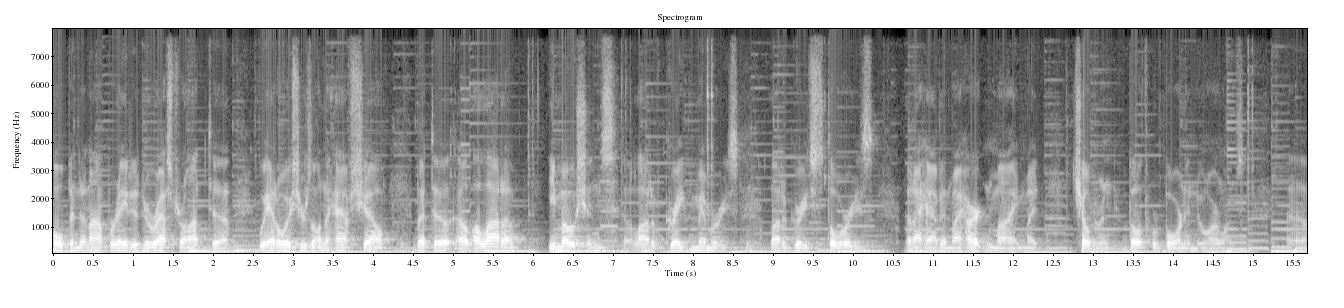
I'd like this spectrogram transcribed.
opened and operated a restaurant. Uh, we had oysters on the half shell, but uh, a, a lot of emotions, a lot of great memories, a lot of great stories that I have in my heart and mind. My children both were born in New Orleans. Uh,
